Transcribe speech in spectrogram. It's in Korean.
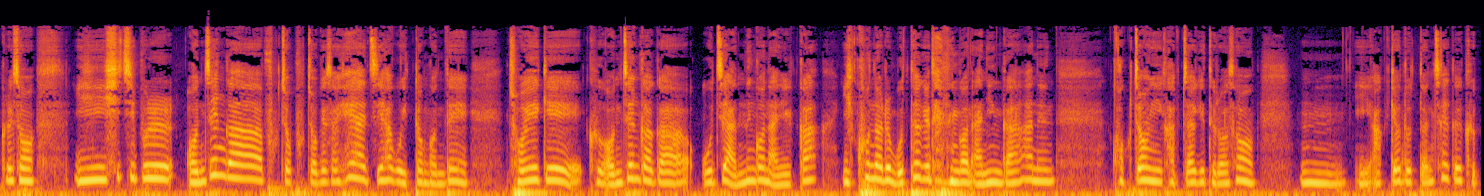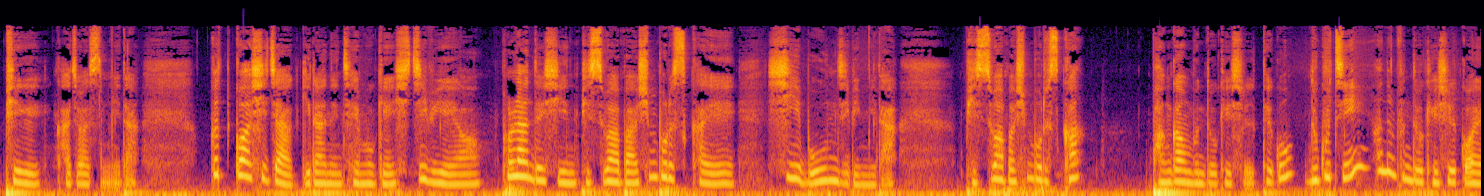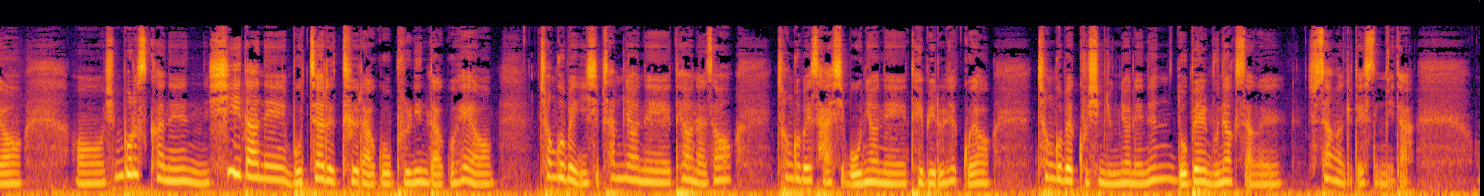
그래서 이 시집을 언젠가 북적북적해서 해야지 하고 있던 건데 저에게 그 언젠가가 오지 않는 건 아닐까? 이 코너를 못하게 되는 건 아닌가 하는 걱정이 갑자기 들어서 음, 이 아껴뒀던 책을 급히 가져왔습니다. 끝과 시작이라는 제목의 시집이에요. 폴란드 시인 비스와바 슌보르스카의 시 모음집입니다. 비스와바 슌보르스카? 반가운 분도 계실 테고 누구지 하는 분도 계실 거예요. 어, 슌보르스카는 시단의 모차르트라고 불린다고 해요. 1923년에 태어나서 1945년에 데뷔를 했고요. 1996년에는 노벨 문학상을 수상하게 됐습니다.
